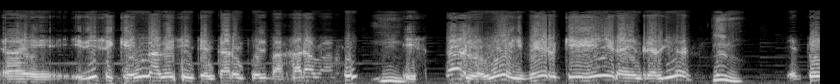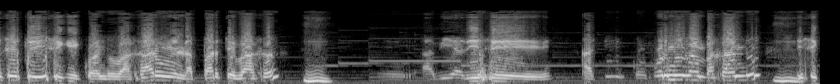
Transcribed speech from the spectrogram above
eh, y dice que una vez intentaron pues bajar abajo Ujú. y sacarlo, ¿no? Y ver qué era en realidad. Claro. Entonces, este dice que cuando bajaron en la parte baja, Ujú. eh, había, dice, así, conforme iban bajando, Ujú. dice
